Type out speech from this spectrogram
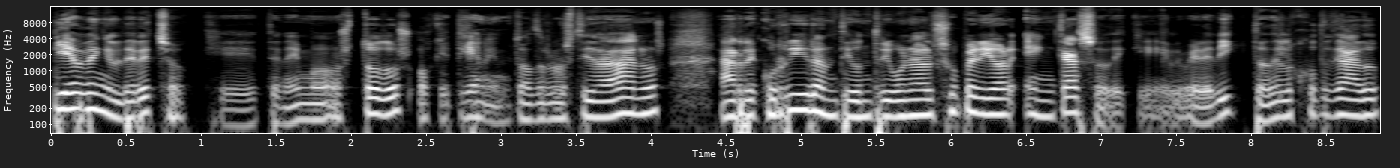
pierden el derecho que tenemos todos o que tienen todos los ciudadanos a recurrir ante un tribunal superior en caso de que el veredicto del juzgado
